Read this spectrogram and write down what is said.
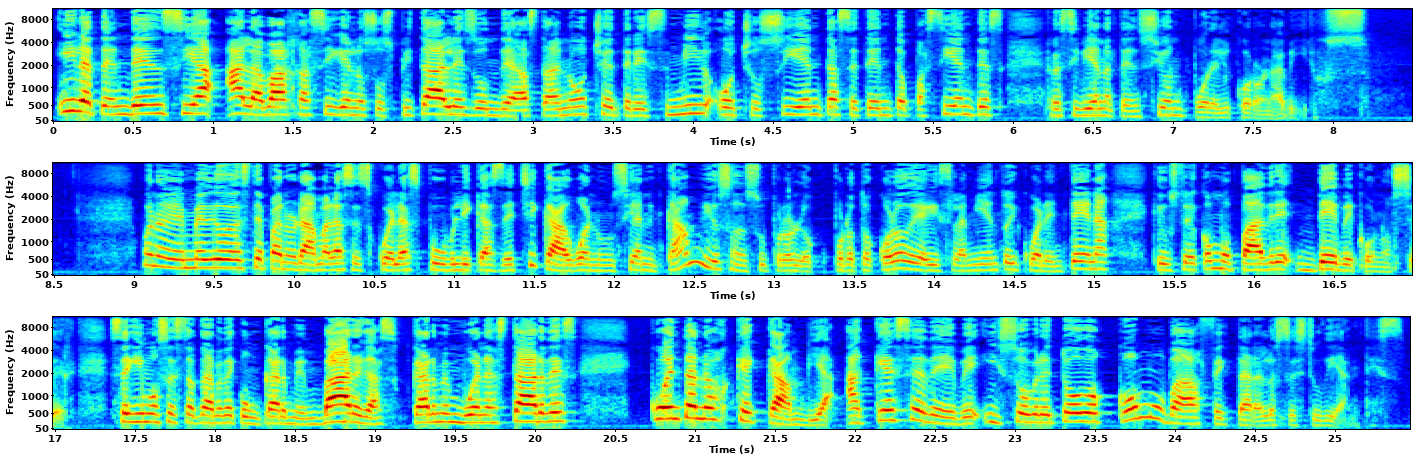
y la tendencia a la baja sigue en los hospitales, donde hasta anoche 3.870 pacientes recibían atención por el coronavirus. Bueno, en medio de este panorama, las escuelas públicas de Chicago anuncian cambios en su protocolo de aislamiento y cuarentena que usted como padre debe conocer. Seguimos esta tarde con Carmen Vargas. Carmen, buenas tardes. Cuéntanos qué cambia, a qué se debe y sobre todo cómo va a afectar a los estudiantes.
